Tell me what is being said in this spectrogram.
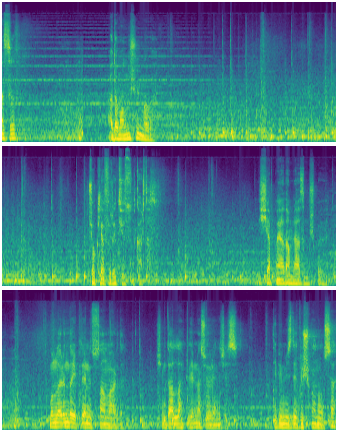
Nasıl? Adam olmuş muyum baba? Çok laf üretiyorsun Kartal. İş yapmaya adam lazımmış böyle. Bunların da iplerini tutan vardı. Şimdi Allah bilir nasıl öğreneceğiz. Dibimizde düşman olsa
